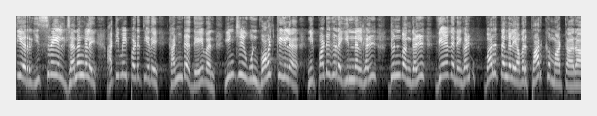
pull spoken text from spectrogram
எகிப்தியர் இஸ்ரேல் ஜனங்களை அடிமைப்படுத்தியதை கண்ட தேவன் இன்று உன் வாழ்க்கையில நீ படுகிற இன்னல்கள் துன்பங்கள் வேதனைகள் வருத்தங்களை அவர் பார்க்க மாட்டாரா?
